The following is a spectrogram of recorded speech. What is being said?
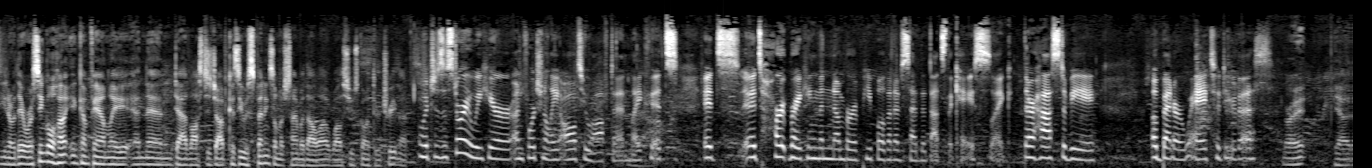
you know they were a single income family and then dad lost his job because he was spending so much time with Ella while she was going through treatment. which is a story we hear unfortunately all too often like it's it's it's heartbreaking the number of people that have said that that's the case like there has to be a better way to do this Right? Yeah.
